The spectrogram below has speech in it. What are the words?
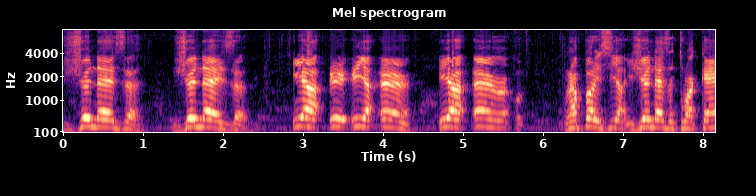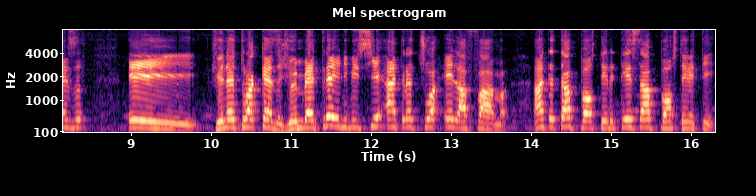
Genèse, Genèse. Il y a, il y a un, il y a un rapport ici, Genèse 3.15 et Genèse 3.15. Je mettrai une amitié entre toi et la femme, entre ta postérité et sa postérité.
